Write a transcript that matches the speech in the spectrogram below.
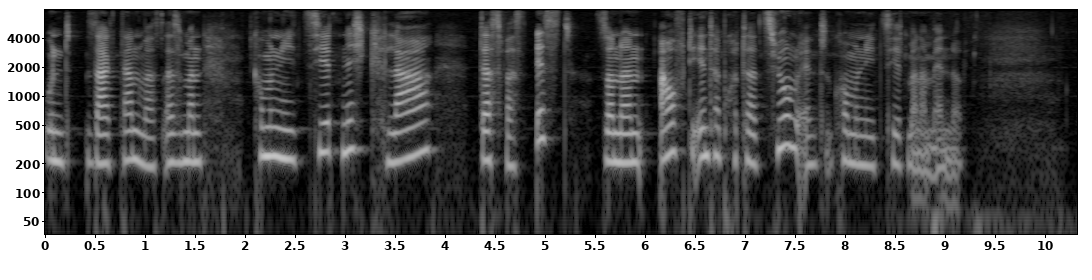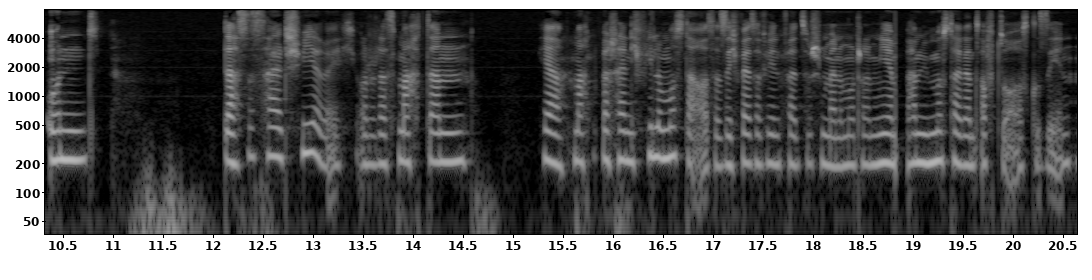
und sagt dann was. Also man kommuniziert nicht klar das, was ist, sondern auf die Interpretation kommuniziert man am Ende. Und das ist halt schwierig oder das macht dann, ja, macht wahrscheinlich viele Muster aus. Also ich weiß auf jeden Fall, zwischen meiner Mutter und mir haben die Muster ganz oft so ausgesehen.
